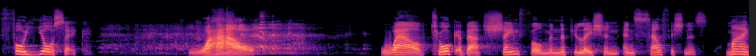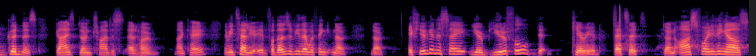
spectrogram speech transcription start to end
for your sake. Wow. Wow. Talk about shameful manipulation and selfishness. My goodness. Guys, don't try this at home, okay? Let me tell you, for those of you that were thinking, no, no. If you're going to say you're beautiful, period. That's it. Don't ask for anything else.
